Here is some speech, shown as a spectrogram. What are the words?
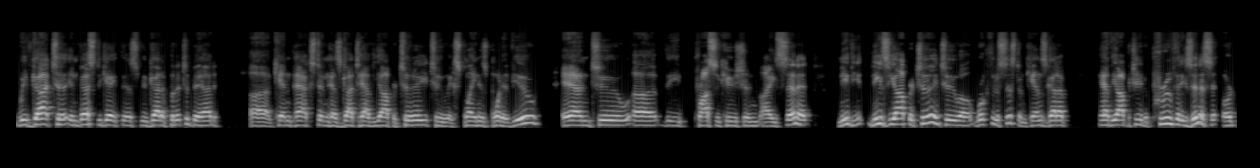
we've got to investigate this. We've got to put it to bed. Uh, Ken Paxton has got to have the opportunity to explain his point of view and to uh, the prosecution by Senate need the, needs the opportunity to uh, work through the system. Ken's got to have the opportunity to prove that he's innocent, or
